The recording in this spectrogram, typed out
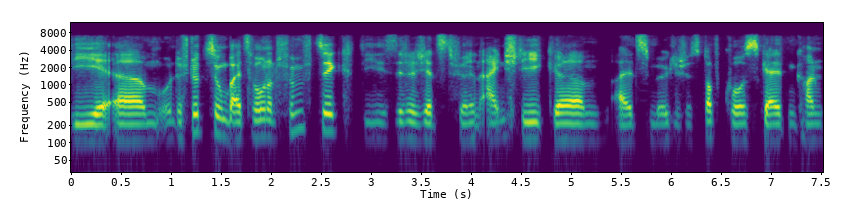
die ähm, Unterstützung bei 250, die sicherlich jetzt für den Einstieg ähm, als mögliches Stopkurs gelten kann.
